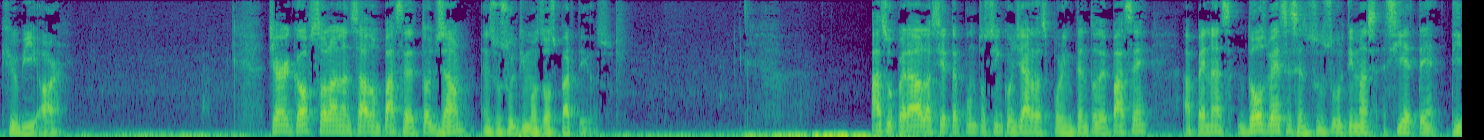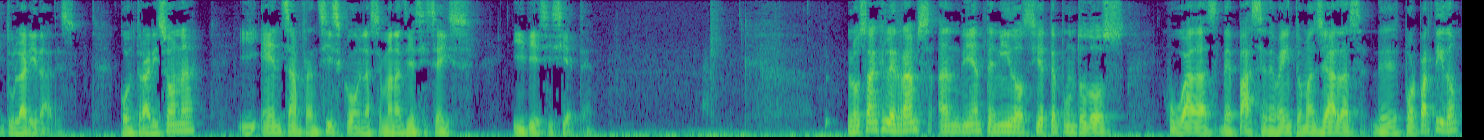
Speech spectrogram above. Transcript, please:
QBR. Jared Goff solo ha lanzado un pase de touchdown en sus últimos dos partidos ha superado las 7.5 yardas por intento de pase apenas dos veces en sus últimas siete titularidades, contra Arizona y en San Francisco en las semanas 16 y 17. Los Ángeles Rams habían tenido 7.2 jugadas de pase de 20 o más yardas por partido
